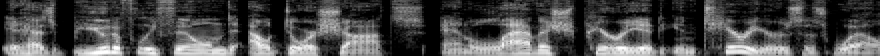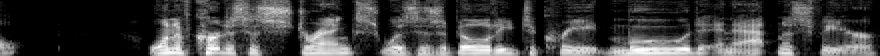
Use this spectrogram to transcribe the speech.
It has beautifully filmed outdoor shots and lavish period interiors as well. One of Curtis's strengths was his ability to create mood and atmosphere,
